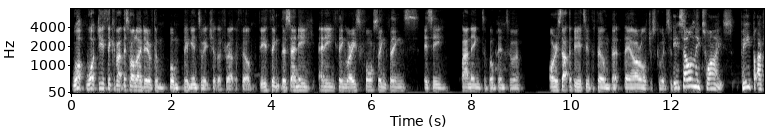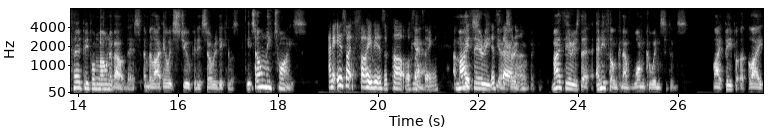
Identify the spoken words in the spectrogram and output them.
What What do you think about this whole idea of them bumping into each other throughout the film? Do you think there's any anything where he's forcing things? Is he planning to bump into her, or is that the beauty of the film that they are all just coincidences? It's only twice. People, I've heard people moan about this and be like, "Oh, it's stupid. It's so ridiculous." It's only twice. and it is like five years apart or something And My theory, is yeah, fair sorry, enough. go on, Becky. My theory is that any film can have one coincidence. Like people, like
